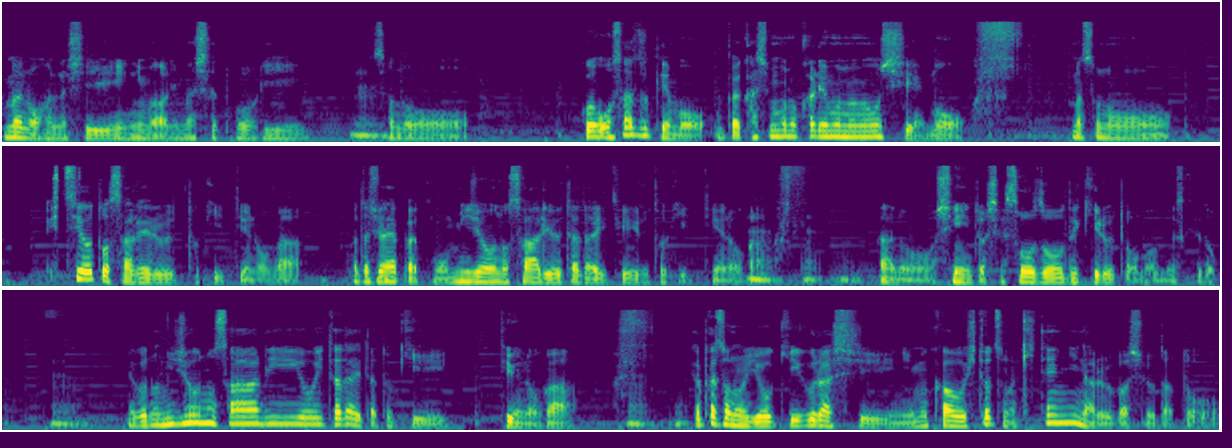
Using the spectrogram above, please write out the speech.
今のお話にもありました通り、うん、その、このお授けも、やっぱり貸し物借り物の教えも、まあその、必要とされる時っていうのが、私はやっぱりこう未情の触りをいただいている時っていうのが、うんうんあの、シーンとして想像できると思うんですけど、うんうんでこの未情の触りをいただいた時っていうのが、うんやっぱりその陽気暮らしに向かう一つの起点になる場所だと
